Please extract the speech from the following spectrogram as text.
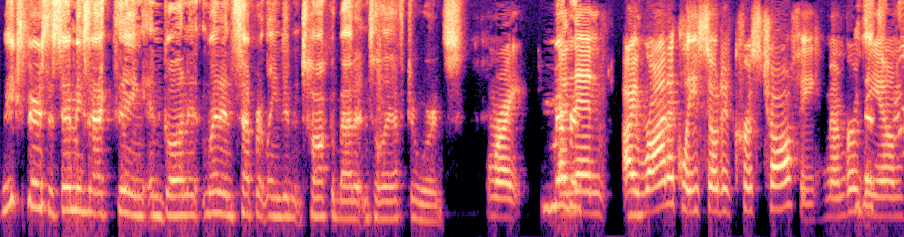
we experienced the same exact thing and gone went in separately and didn't talk about it until afterwards. right Remember? and then ironically so did chris chaffee remember the um right.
